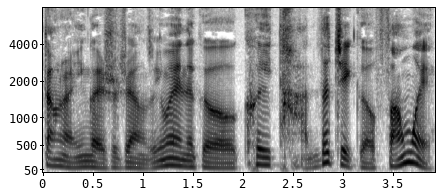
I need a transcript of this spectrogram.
当然应该是这样子，因为那个可以谈的这个范围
